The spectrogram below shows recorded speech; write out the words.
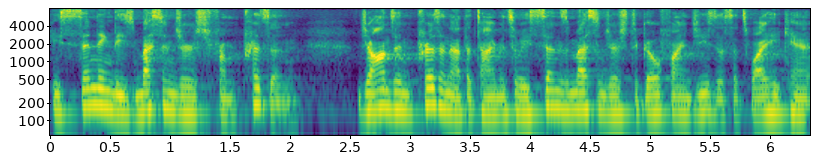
he's sending these messengers from prison. John's in prison at the time, and so he sends messengers to go find Jesus. That's why he can't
